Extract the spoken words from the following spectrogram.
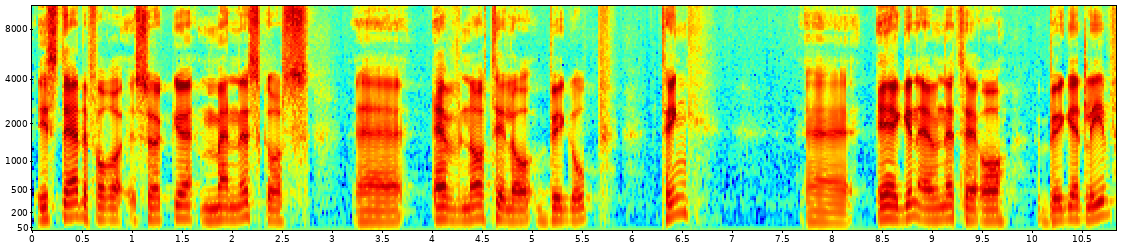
i stedet for å søke menneskers eh, evner til å bygge opp ting. Eh, egen evne til å bygge et liv.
